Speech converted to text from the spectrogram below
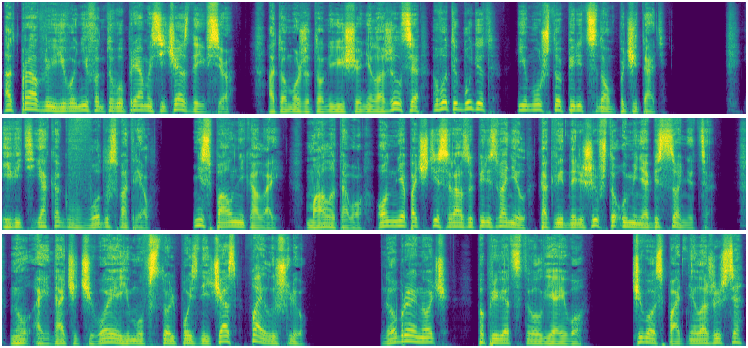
Отправлю его Нифонтову прямо сейчас, да и все. А то, может, он еще не ложился, вот и будет ему что перед сном почитать. И ведь я как в воду смотрел. Не спал Николай. Мало того, он мне почти сразу перезвонил, как видно, решив, что у меня бессонница. Ну, а иначе чего я ему в столь поздний час файлы шлю? «Добрая ночь», — поприветствовал я его. «Чего спать не ложишься?»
